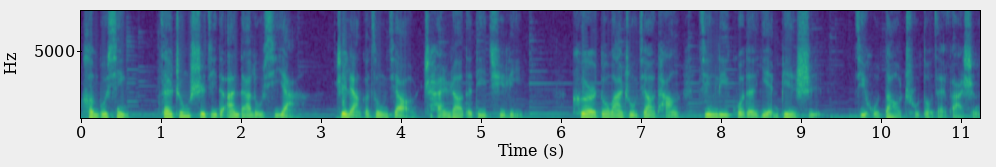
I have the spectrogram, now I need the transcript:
很不幸，在中世纪的安达卢西亚，这两个宗教缠绕的地区里，科尔多瓦主教堂经历过的演变史几乎到处都在发生。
